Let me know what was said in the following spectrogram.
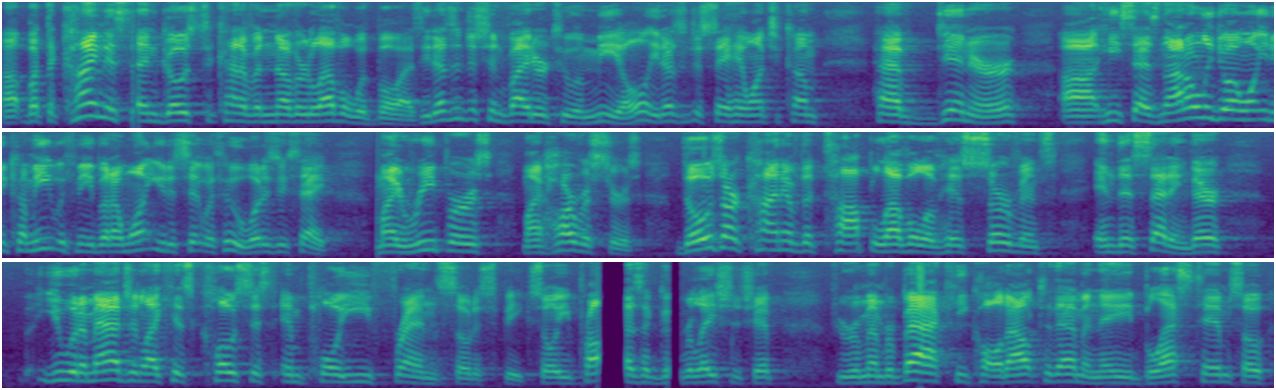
Uh, but the kindness then goes to kind of another level with Boaz. He doesn't just invite her to a meal. He doesn't just say, hey, why don't you come have dinner? Uh, he says, not only do I want you to come eat with me, but I want you to sit with who? What does he say? My reapers, my harvesters. Those are kind of the top level of his servants in this setting. They're, you would imagine, like his closest employee friends, so to speak. So he probably has a good relationship if you remember back, he called out to them and they blessed him. So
